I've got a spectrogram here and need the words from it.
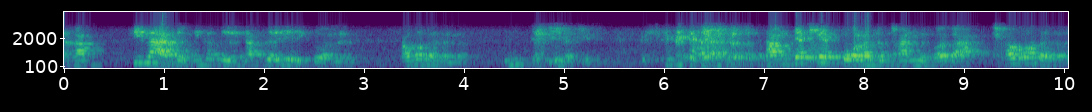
นะครับ ที่ล่าสุดนี้ก็คือทำเสื้อยืดอีกตัวหนึ่งเขาก็เสนอ อย่างนี้อย่างนี้ทำแจ็คเก็ตตัวละหนึ่งพันหนึ่งร้อยบาทเขาก็เสนอ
